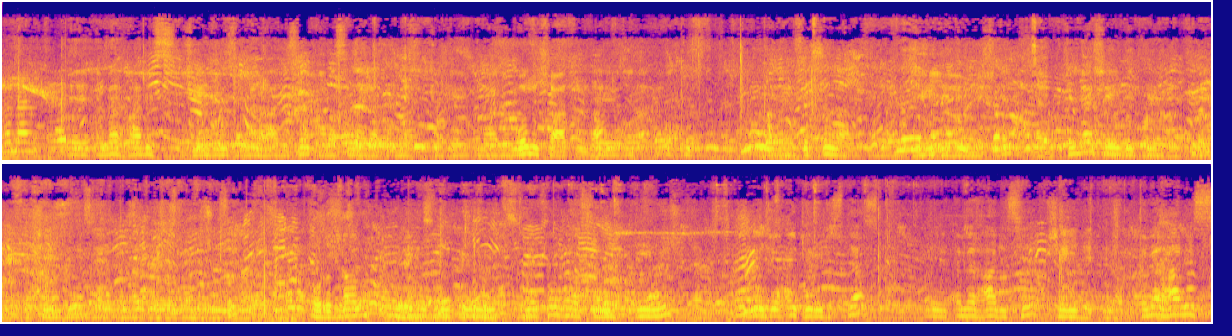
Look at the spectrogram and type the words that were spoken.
Hemen Ömer Halis, şehidimiz Ömer Halis'in anısına yapılmış. Çünkü malum onun şahsında. 30 kurşunla şehit edilmişti. Kimler şehit etti? Şehidimizi Ömer Halis'ten Orada kurumumuzun üniformasını giymiş. O gece o teröristler e, Ömer Halis'i şehit ettiler. Ömer Halis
